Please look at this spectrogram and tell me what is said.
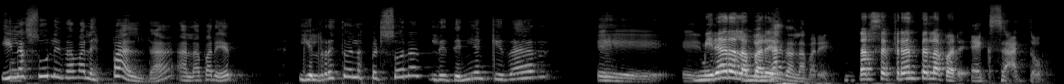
Y la Su le daba la espalda a la pared y el resto de las personas le tenían que dar. Eh, eh, Mirar a la pared. mirar a la pared. Darse frente a la pared. Exacto.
